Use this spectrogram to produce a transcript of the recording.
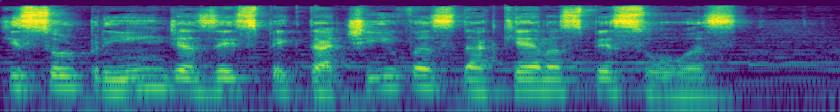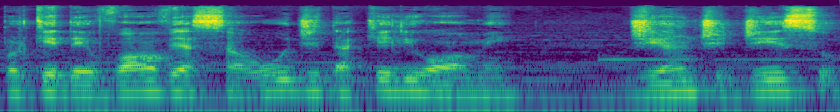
que surpreende as expectativas daquelas pessoas, porque devolve a saúde daquele homem. Diante disso,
